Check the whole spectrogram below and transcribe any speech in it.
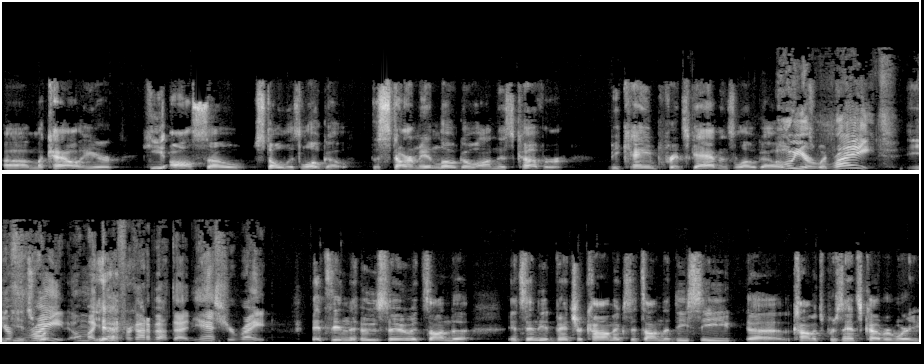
uh, Macau here, he also stole his logo. The Starman logo on this cover became Prince Gavin's logo. Oh, you're what- right. You're it's what- right. oh my god. I forgot about that. Yes, you're right. it's in the Who's Who. It's on the it's in the Adventure Comics. It's on the DC uh, Comics Presents cover where he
